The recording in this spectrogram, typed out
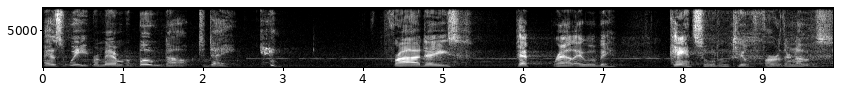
as we remember Bulldog today. Friday's pep rally will be canceled until further notice.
